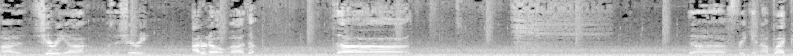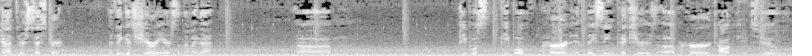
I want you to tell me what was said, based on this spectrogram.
uh, uh, was it Shuri? I don't know. Uh, the the the freaking uh, Black Panther sister. I think it's Shuri or something like that. Um, people people heard and they seen pictures of her talking to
